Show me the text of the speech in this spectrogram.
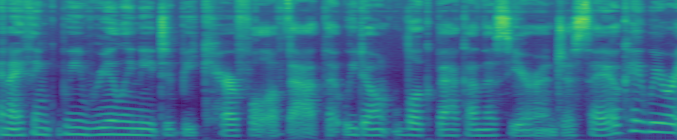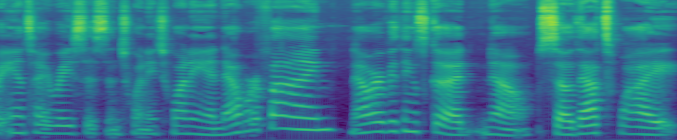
And I think we really need to be careful of that, that we don't look back on this year and just say, okay, we were anti racist in 2020 and now we're fine. Now everything's good. No. So that's why,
